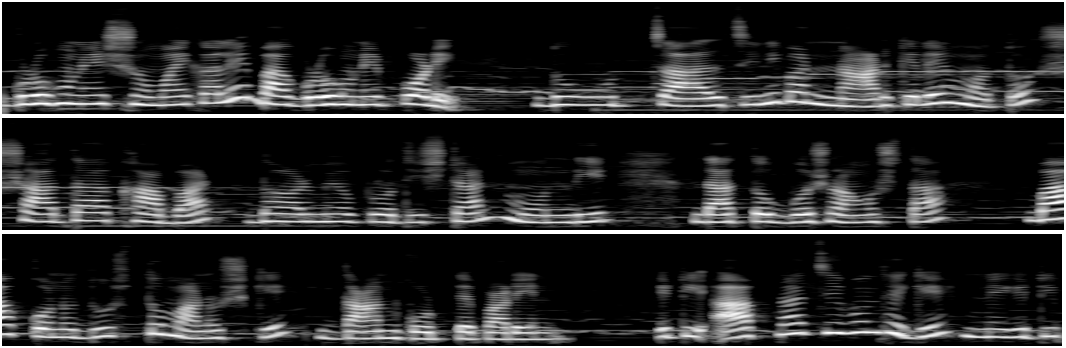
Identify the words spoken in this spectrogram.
গ্রহণের সময়কালে বা গ্রহণের পরে দুধ, চাল, চিনি বা নারকেলের মতো সাদা খাবার, ধর্মীয় প্রতিষ্ঠান, মন্দির, দাতব্য সংস্থা বা কোনো দুস্থ মানুষকে দান করতে পারেন। এটি আপনার জীবন থেকে নেগেটিভ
